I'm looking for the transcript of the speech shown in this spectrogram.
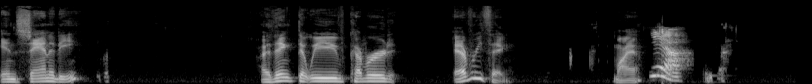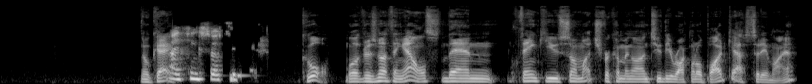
Insanity. I think that we've covered everything, Maija. Yeah, Okay. I think so too. Cool. Well, if there's nothing else, then thank you so much for coming on to the Rock Metal Podcast today, Maija.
